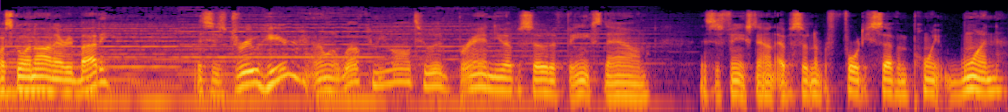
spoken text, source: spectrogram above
What's going on, everybody? This is Drew here, and I want to welcome you all to a brand new episode of Phoenix Down. This is Phoenix Down, episode number 47.1,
